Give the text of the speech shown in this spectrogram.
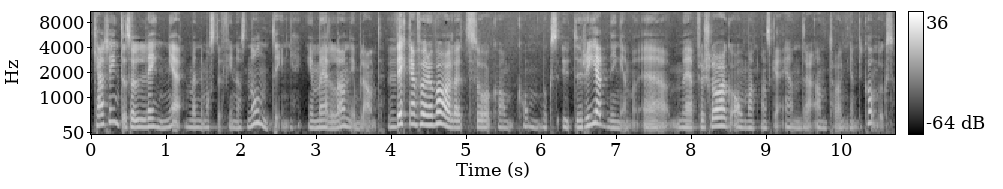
kanske inte så länge, men det måste finnas någonting emellan ibland. Veckan före valet så kom komvuxutredningen eh, med förslag om att man ska ändra antagningen till komvux.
